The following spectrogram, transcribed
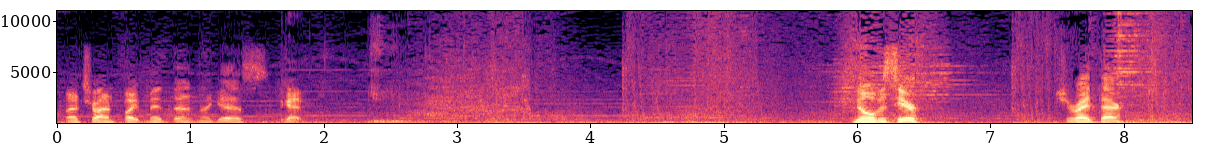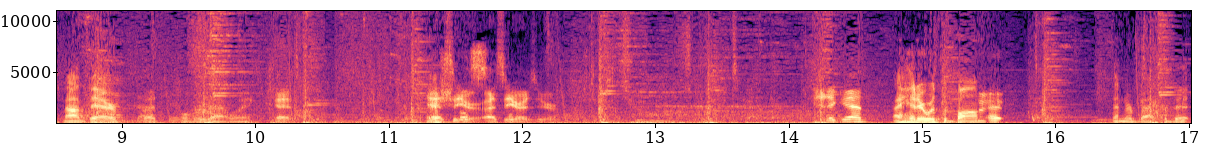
I'm gonna try and fight mid then, I guess. Okay. Nova's here. She's right there. Not there, but over that way. Okay. Yeah, I see her. I see her. I see her. And again. I hit her with the bomb. Alright. Send her back a bit.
